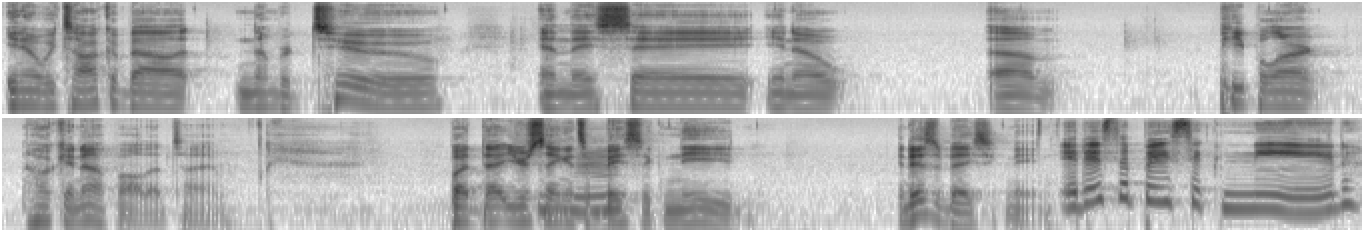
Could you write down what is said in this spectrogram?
you know, we talk about number two, and they say, you know, um, people aren't hooking up all the time. But that you're saying it's a Mhm. basic need. It is a basic need. It is a basic need,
